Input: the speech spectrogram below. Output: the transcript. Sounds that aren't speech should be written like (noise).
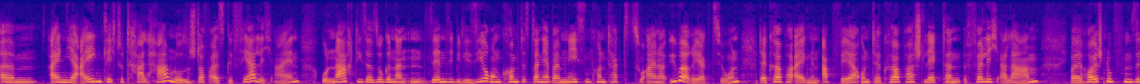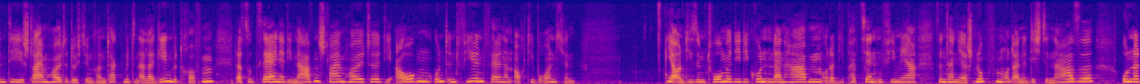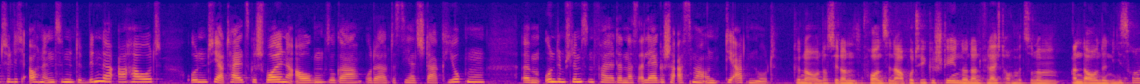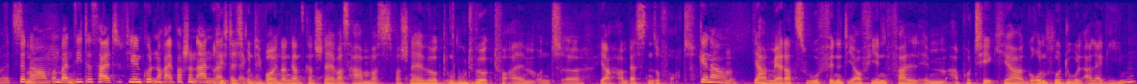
ähm, einen ja eigentlich total harmlosen Stoff als gefährlich ein. Und nach dieser sogenannten Sensibilisierung kommt es dann ja beim nächsten Kontakt zu einer Überreaktion der körpereigenen Abwehr und der Körper schlägt dann völlig Alarm. Bei Heuschnupfen sind die Schleimhäute durch den Kontakt mit den Allergenen betroffen. Dazu zählen ja die Nasenschleimhäute, die Augen und in vielen Fällen dann auch die Bronchien. Ja, und die Symptome, die die Kunden dann haben oder die Patienten vielmehr, sind dann ja Schnupfen und eine dichte Nase und natürlich auch eine entzündete Bindehaut und ja, teils geschwollene Augen sogar oder dass die halt stark jucken ähm, und im schlimmsten Fall dann das allergische Asthma und die Atemnot. Genau, und dass sie dann vor uns in der Apotheke stehen und dann vielleicht auch mit so einem andauernden Niesreiz. Ne? Genau, ne? und man sieht es halt vielen Kunden auch einfach schon an. Richtig, direkt, und die ne? wollen dann ganz, ganz schnell was haben, was, was schnell wirkt und gut wirkt vor allem und äh, ja, am besten sofort. Genau. Ne? Ja, mehr dazu findet ihr auf jeden Fall im Apothekia Grundmodul Allergien.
